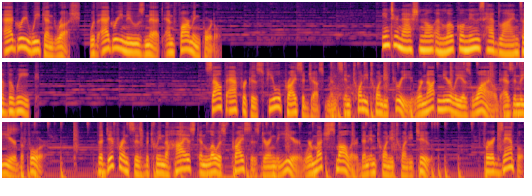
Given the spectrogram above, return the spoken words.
Agri Weekend Rush, with Agri News Net and Farming Portal. International and local news headlines of the week. South Africa's fuel price adjustments in 2023 were not nearly as wild as in the year before. The differences between the highest and lowest prices during the year were much smaller than in 2022. For example,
